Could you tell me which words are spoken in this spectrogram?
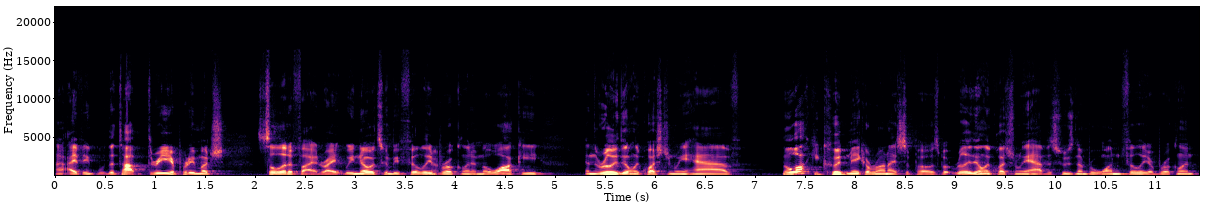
I think the top three are pretty much solidified, right? We know it's going to be Philly, yeah. Brooklyn, and Milwaukee. And really, the only question we have Milwaukee could make a run, I suppose, but really the only question we have is who's number one, Philly or Brooklyn.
